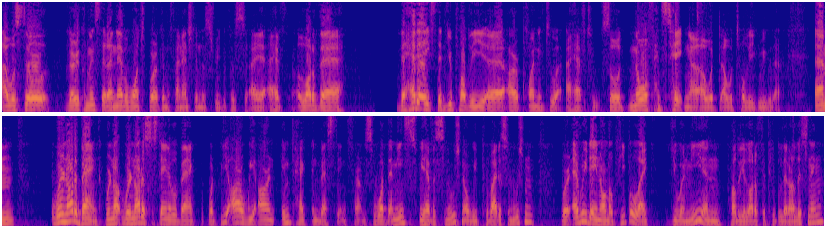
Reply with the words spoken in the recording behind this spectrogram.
I was still very convinced that I never want to work in the financial industry because I, I have a lot of the the headaches that you probably uh, are pointing to. I have to. So no offense taken. I, I would I would totally agree with that. Um, we're not a bank. We're not we're not a sustainable bank. What we are, we are an impact investing firm. So what that means is we have a solution or we provide a solution where everyday normal people like you and me and probably a lot of the people that are listening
